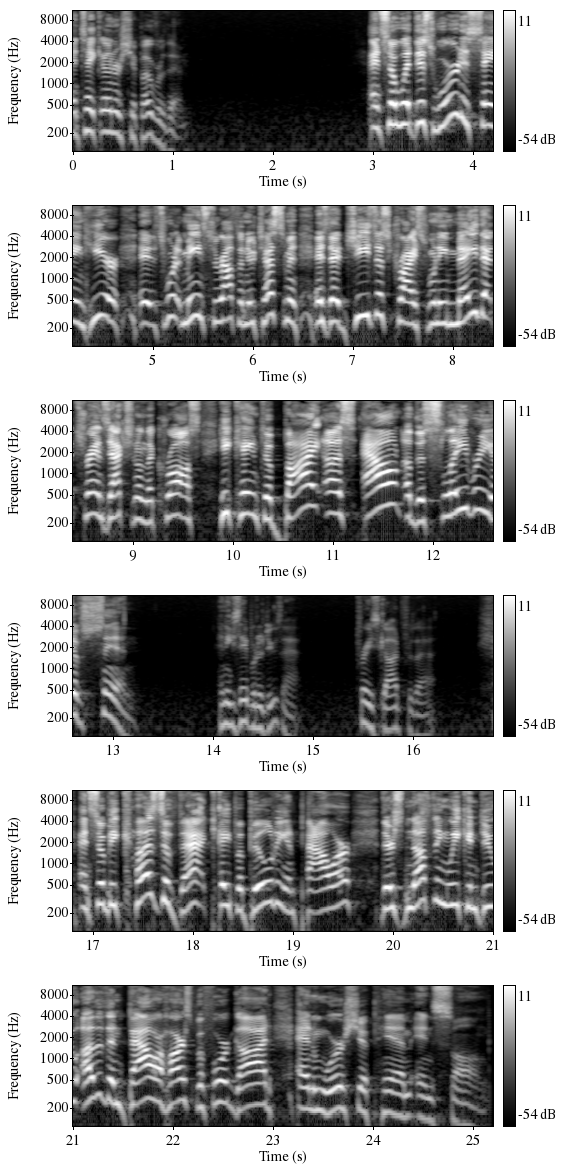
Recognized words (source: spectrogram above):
and take ownership over them. And so, what this word is saying here, it's what it means throughout the New Testament, is that Jesus Christ, when he made that transaction on the cross, he came to buy us out of the slavery of sin. And he's able to do that. Praise God for that. And so, because of that capability and power, there's nothing we can do other than bow our hearts before God and worship Him in song.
